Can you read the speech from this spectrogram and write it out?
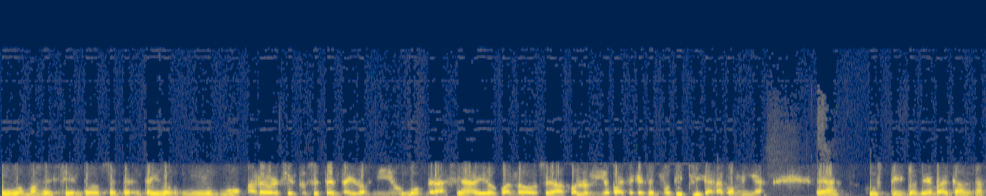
hubo más de 172 niños, hubo alrededor de 172 niños, hubo, gracias a Dios, cuando se va con los niños parece que se multiplica la comida, ¿verdad? Justito siempre alcanza.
